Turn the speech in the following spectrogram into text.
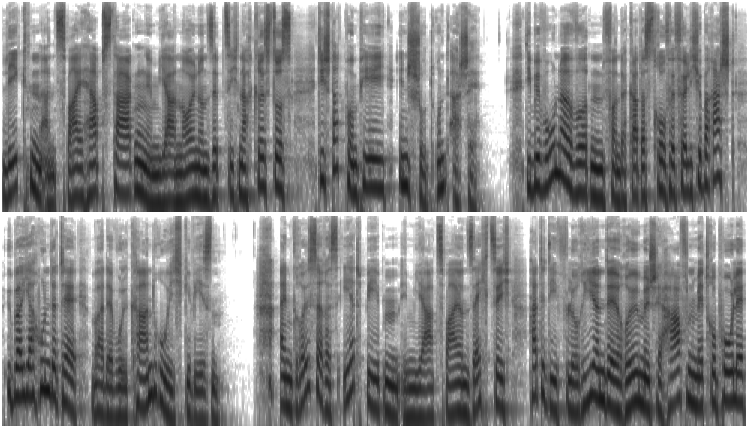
legten an zwei Herbsttagen im Jahr 79 nach Christus die Stadt Pompeji in Schutt und Asche. Die Bewohner wurden von der Katastrophe völlig überrascht. Über Jahrhunderte war der Vulkan ruhig gewesen. Ein größeres Erdbeben im Jahr 62 hatte die florierende römische Hafenmetropole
